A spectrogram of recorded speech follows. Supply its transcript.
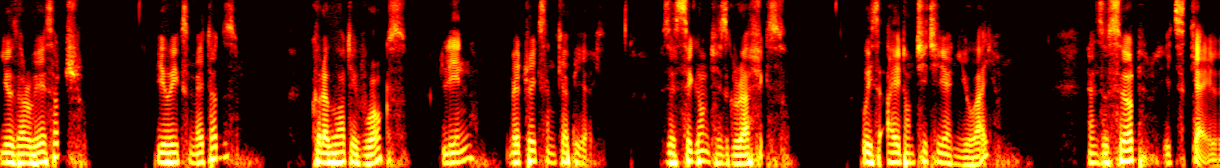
user research, UX methods, collaborative works, lean, metrics, and KPIs. The second is graphics with identity and UI. And the third is scale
